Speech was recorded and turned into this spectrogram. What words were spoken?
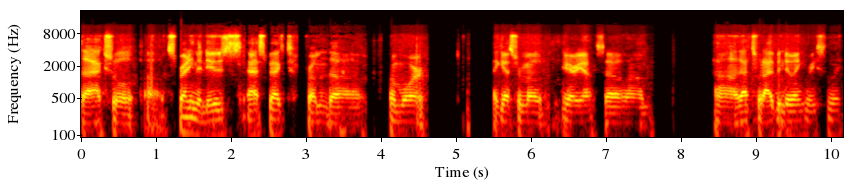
the actual uh, spreading the news aspect from the from more, I guess, remote area. So um, uh, that's what I've been doing recently.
